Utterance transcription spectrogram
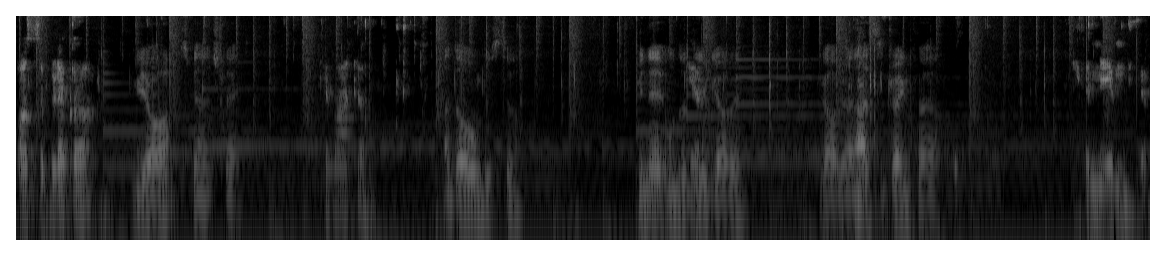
Aus der Blöcke? Ja, das wäre nicht schlecht. Ja, warte. Ah, da oben bist du. Bin ich unter Ja. dir, glaube ich. Glaube ich. Nein, das ist die Dragonfire. Ich bin neben dir.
